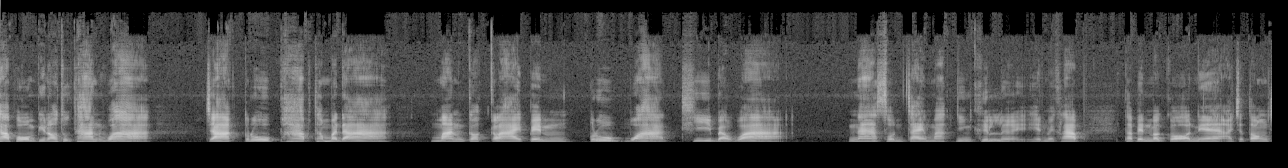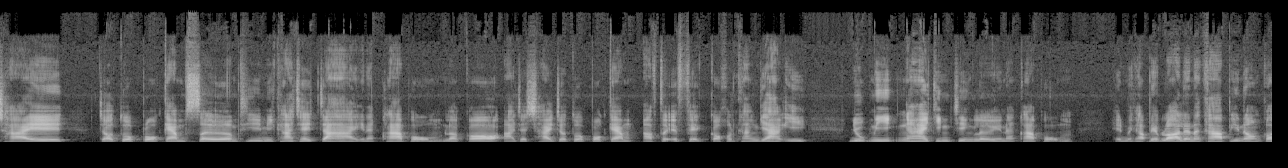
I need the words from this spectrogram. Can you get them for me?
ครับผมพี่น้องทุกท่านว่า จากรูปภาพธรรมดา มันก็กลายเป็นรูปวาดที่แบบว่าน่าสนใจมากยิ่งขึ้นเลยเห็นไหมครับ ถ้าเป็นเมื่อก่อนเนี่ยอาจจะต้องใช้เจ้าตัวโปรแกรมเสริมที่มีค่าใช้จ่ายนะครับผมแล้วก็อาจจะใช้เจ้าตัวโปรแกรม After Effects ก็ค่อนข้างยากอีก ยุคนี้ง่ายจริง ๆ เลยนะครับผมเห็นไหมครับเรียบร้อยแล้วนะครับ พี่น้องก็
